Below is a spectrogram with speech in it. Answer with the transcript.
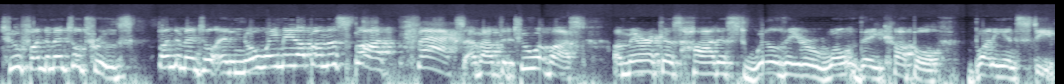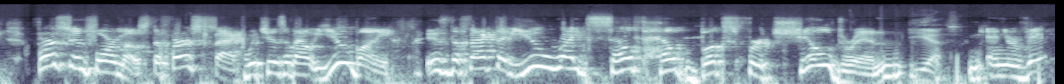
Two fundamental truths, fundamental and in no way made up on the spot facts about the two of us, America's hottest will they or won't they couple, Bunny and Steve. First and foremost, the first fact, which is about you, Bunny, is the fact that you write self help books for children Yes. and you're very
